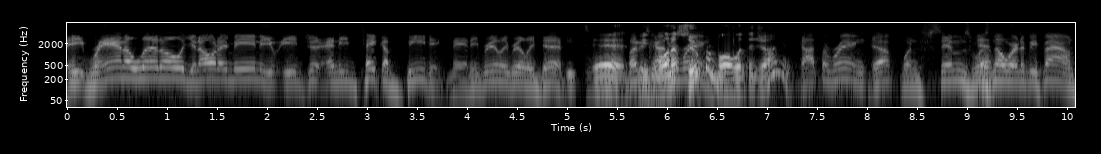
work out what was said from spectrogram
he ran a little, you know what I mean? He, he ju- and he'd take a beating, man. He really, really did. He did. But he won a Super. Bowl with the Giants. Got the ring. Yep. When Simms was Yeah. nowhere to be found.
